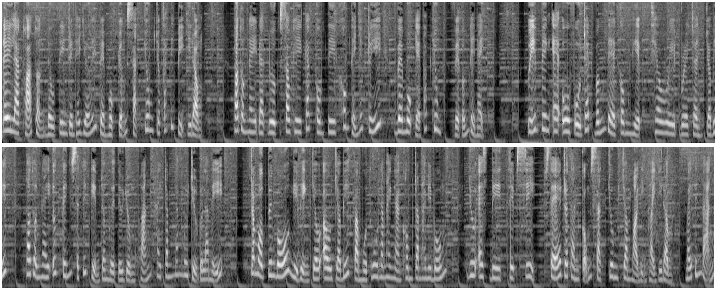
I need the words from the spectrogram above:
Đây là thỏa thuận đầu tiên trên thế giới về một chuẩn sạc chung cho các thiết bị di động. Thỏa thuận này đạt được sau khi các công ty không thể nhất trí về một giải pháp chung về vấn đề này. Ủy viên EU phụ trách vấn đề công nghiệp Thierry Breton cho biết, thỏa thuận này ước tính sẽ tiết kiệm cho người tiêu dùng khoảng 250 triệu đô la Mỹ. Trong một tuyên bố, Nghị viện châu Âu cho biết vào mùa thu năm 2024, USB Type-C sẽ trở thành cổng sạc chung cho mọi điện thoại di động, máy tính bảng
